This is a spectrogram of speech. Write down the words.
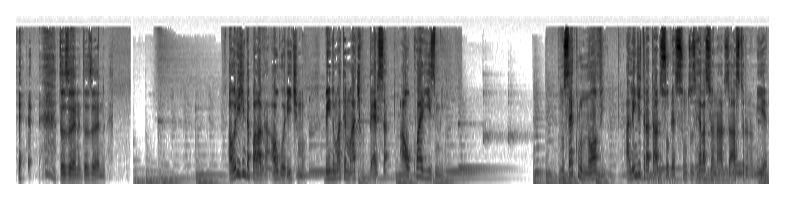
tô zoando, tô zoando. A origem da palavra algoritmo vem do matemático persa Al-Khwarizmi. No século IX, além de tratados sobre assuntos relacionados à astronomia,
